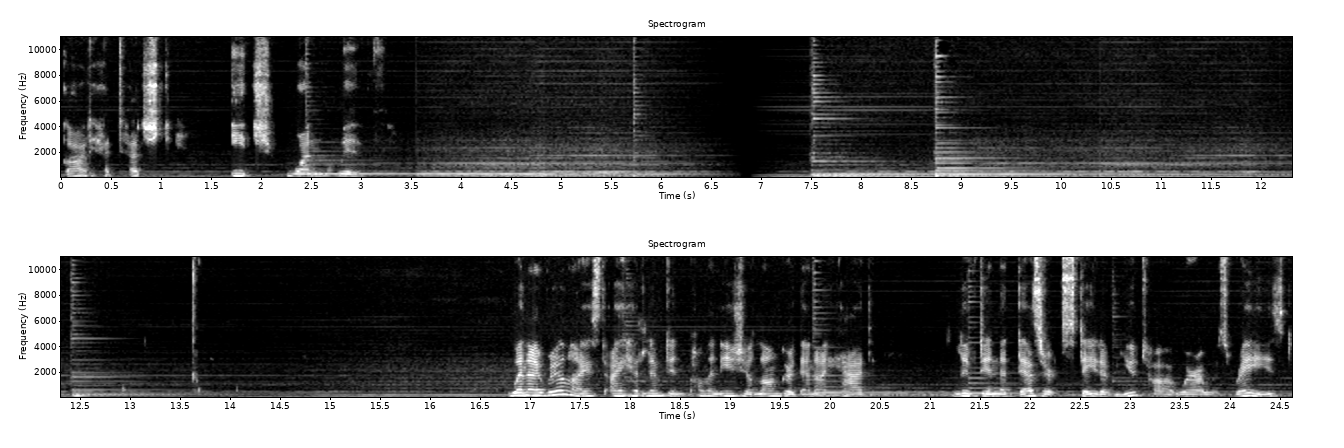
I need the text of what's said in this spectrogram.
God had touched each one with? When I realized I had lived in Polynesia longer than I had lived in the desert state of Utah where I was raised,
